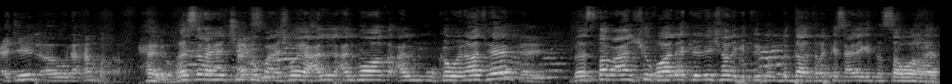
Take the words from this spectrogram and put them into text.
عجل أو لحم بقر. حلو. هسه راح نحكيكم بعد شوية على المواضيع على مكوناتها اي بس طبعا شوفوا هالأكلة ليش أنا قلت لكم بالذات ركز عليها قلت تصورها.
